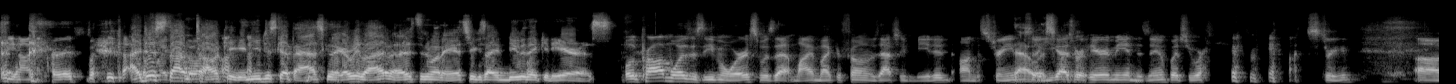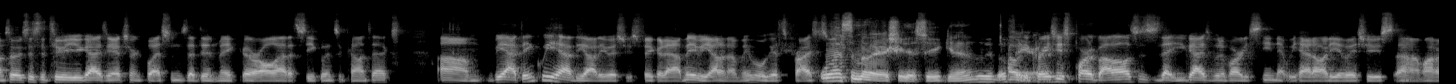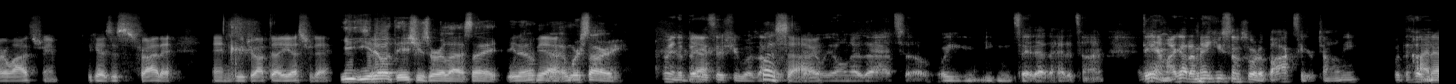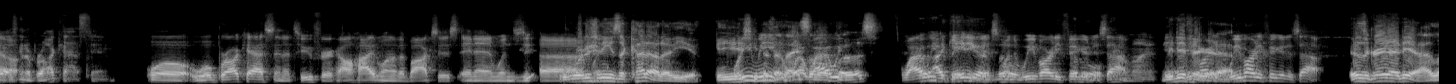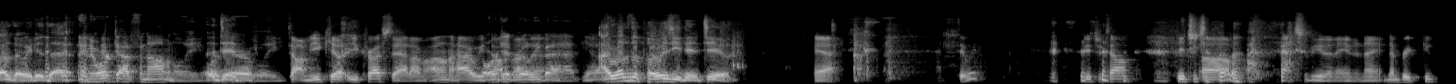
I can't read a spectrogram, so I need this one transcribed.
behind the curtain. But you I just stopped talking and you just kept asking, like, are we live? And I just didn't want to answer because I knew they could hear us. Well, the problem was, is even worse was that my microphone was actually muted on the stream, That so you guys funny. were hearing me in the Zoom, but you weren't hearing me on stream. Um, so it's just the two of you guys answering questions that didn't make are all out of sequence and context. Um, but yeah, I think we have the audio issues figured out. Maybe I don't know. Maybe we'll get surprised. this We'll have some other issue this week, you know? We'll Oh, the figure it out. craziest part about all this is that you guys would have already seen that we had audio issues um, on our live stream because this is Friday and we dropped out yesterday. You, you So- know what the issues were last night, you know? Yeah. And we're sorry. I mean, the biggest issue was I Well, wasn't sorry. We all know that. So, well, you can you can say that ahead of time. Damn, I got to make you some sort of box here, Tommy. What the hell I are you guys going to broadcast in? Well, we'll broadcast in a twofer. I'll hide one of the boxes, and then when Z- uh, what does when- you need a cutout of you? Can you What do you mean? nice Why- why are we- why are we I gave debating you a this when we've already figured this out? mine. We did We've figure it out. We've already figured this out. It was a great idea. I love that we did that. and it worked out phenomenally or It did. terribly Tom, you kill, you crushed that. I'm, I don't know how we or did about really that. bad. Yeah. I love the pose you did too. Yeah. do we? Future Tom. Future um, Tom. that should be the name tonight. Number two.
